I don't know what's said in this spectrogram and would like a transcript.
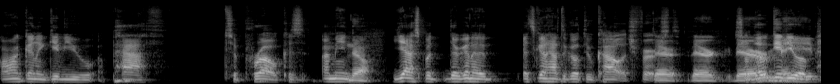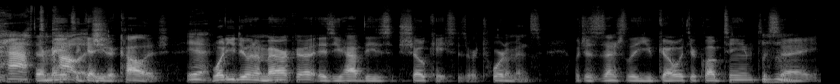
aren't going to give you a path to pro. Because I mean, No. yes, but they're gonna. It's gonna have to go through college 1st They're they're they're they'll give you a made- path They're to made to get you to college. Yeah. What you do in America is you have these showcases or tournaments, which is essentially you go with your club team to Mm-hmm. say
